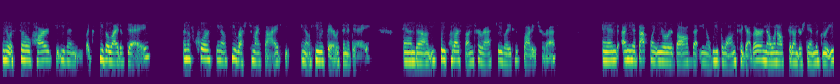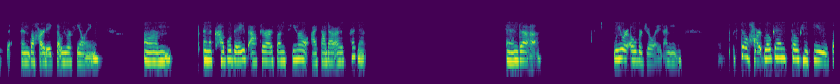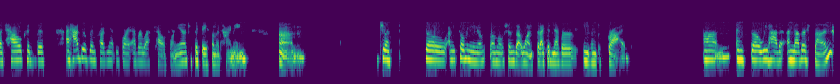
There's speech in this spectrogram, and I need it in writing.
And it was so hard to even like see the light of day. And of course, you know, he rushed to my side. He you know, he was there within a day. And um, we put our son to rest. We laid his body to rest. And I mean, at that point, we were resolved that, you know, we belonged together. No one else could understand the grief and the heartache that we were feeling. Um, and a couple days after our son's funeral, I found out I was pregnant. And uh, we were overjoyed. I mean, still heartbroken, so confused. Like, how could this? I had to have been pregnant before I ever left California, just like based on the timing. Um, just so I mean, so many emotions at once that I could never even describe. Um, and so we had another son.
